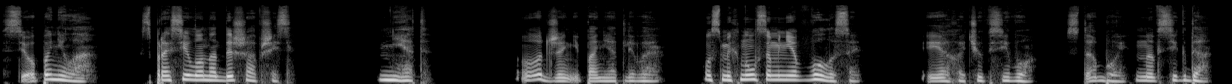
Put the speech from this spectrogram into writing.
«Все поняла?» – спросил он, отдышавшись. «Нет». «Вот же непонятливая». Усмехнулся мне в волосы. «Я хочу всего. С тобой. Навсегда».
